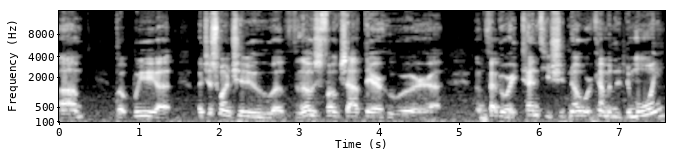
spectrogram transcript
Um, but we, uh, I just want you, uh, for those folks out there who are uh, on February 10th, you should know we're coming to Des Moines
